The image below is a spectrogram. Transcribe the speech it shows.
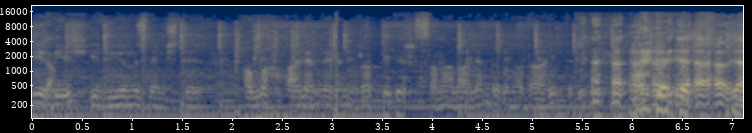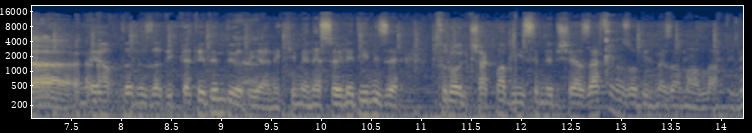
bir, bir, bir büyüğümüz demişti. Allah alemlerin Rabbidir, sanal alem de buna dahildir. ya, ne yaptığınıza dikkat edin diyordu yani. Kime ne söylediğinize. Troll, çakma bir isimle bir şey yazarsanız o bilmez ama Allah bilir.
